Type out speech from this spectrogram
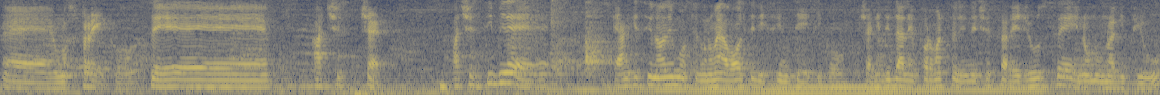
è uno spreco. Se access- cioè, accessibile è, è anche sinonimo, secondo me, a volte di sintetico, cioè che ti dà le informazioni necessarie e giuste e non una di più.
